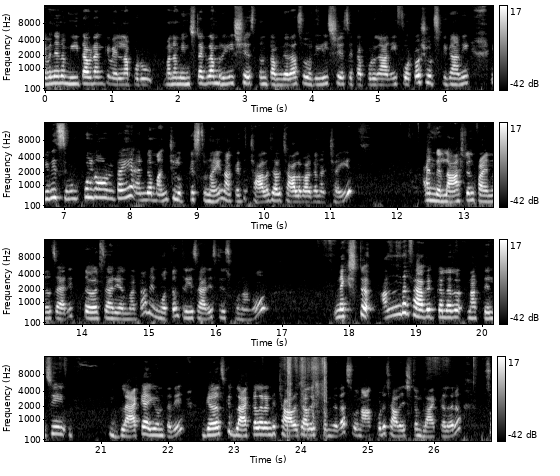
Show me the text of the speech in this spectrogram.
ఎవరైనా మీట్ అవ్వడానికి వెళ్ళినప్పుడు మనం ఇన్స్టాగ్రామ్ రీల్స్ చేస్తుంటాం కదా సో రీల్స్ చేసేటప్పుడు కానీ ఫోటో షూట్స్కి కానీ ఇవి సింపుల్గా ఉంటాయి అండ్ మంచి లుక్ ఇస్తున్నాయి. నాకైతే చాలా చాలా చాలా బాగా నచ్చాయి. And last and final sari third sari అన్నమాట. నేను మొత్తం త్రీ శారీస్ తీసుకున్నాను. నెక్స్ట్ అందరు ఫేవరెట్ కలర్ నాకు తెలిసి బ్లాక్ అయి ఉంటది గర్ల్స్కి బ్లాక్ కలర్ అంటే చాలా చాలా ఇష్టం కదా సో నాకు కూడా చాలా ఇష్టం బ్లాక్ కలర్ సో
